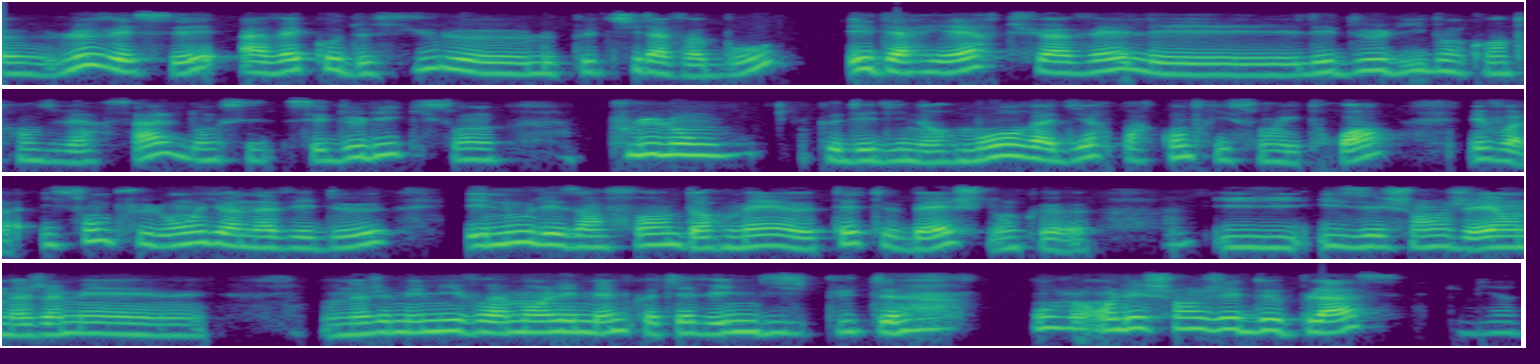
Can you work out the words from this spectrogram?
euh, le WC avec au-dessus le petit lavabo et derrière, tu avais les, les, deux lits donc en transversal. Donc, ces deux lits qui sont plus longs que des lits normaux, on va dire. Par contre, ils sont étroits. Mais voilà, ils sont plus longs. Il y en avait deux. Et nous, les enfants, dormaient euh, tête bêche. Donc, euh, ils, échangeaient. On n'a jamais, on jamais mis vraiment les mêmes. Quand il y avait une dispute, on, les changeait de place. Eh bien,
